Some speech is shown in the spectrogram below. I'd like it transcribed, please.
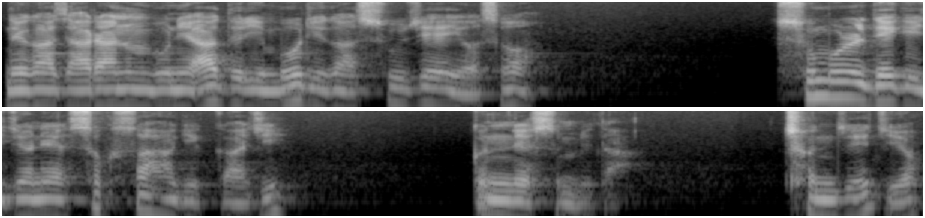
내가 잘 아는 분이 아들이 머리가 수제여서 스물 되기 전에 석사하기까지 끝냈습니다. 천재지요.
